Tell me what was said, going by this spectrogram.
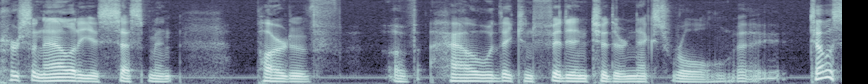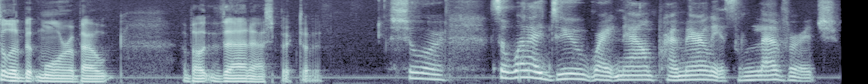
personality assessment part of of how they can fit into their next role. Uh, tell us a little bit more about about that aspect of it. Sure. So, what I do right now primarily is leverage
